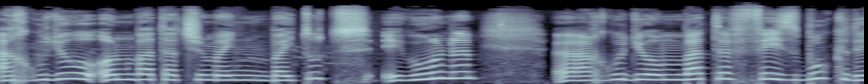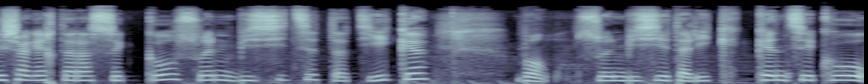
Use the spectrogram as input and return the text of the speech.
argudio on bat atsemain baitut egun, uh, argudio on bat Facebook desagertarazeko zuen bizitzetatik. Bon, zuen bizietarik kentzeko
